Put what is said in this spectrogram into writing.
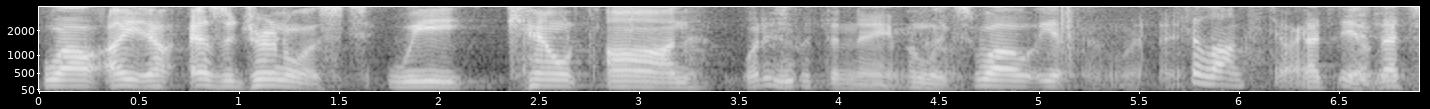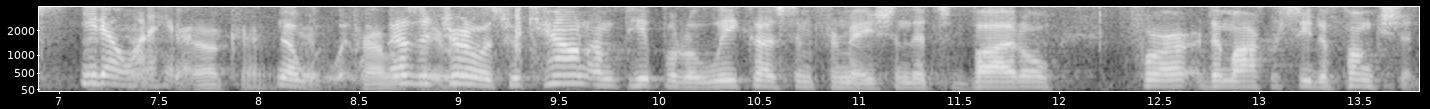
Well, I, uh, as a journalist, we count on What is with the name? on leaks. Well, yeah, It's eh, a long story. that's, yeah, that's you don't want to hear it. Okay. no. you're w- probably As a right. journalist, we count on people to leak us information that's vital for a democracy to function.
